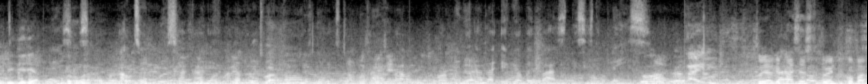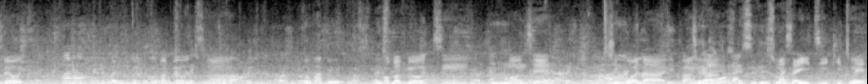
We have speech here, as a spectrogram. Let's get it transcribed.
Outside Lusaka, you want to go to North, Livingstone, Kariba, or any other area by bus, this is the place. So you have the buses to go into Copper Belt. Uh-huh. The buses going to Copper Belt. Uh, Copper Belt. Copper Belt, uh, Monze, Chingola, Ibanga, Masaiti, Kitwe. If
